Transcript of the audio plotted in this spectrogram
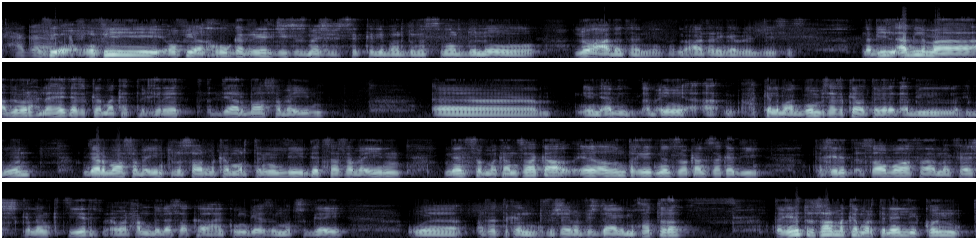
حاجة وفي وفي وفي أخوه جابرييل جيسوس ماشي في السكة دي برضه بس برضه له له قعدة تانية له قعدة تانية جابرييل جيسوس. نبيل قبل ما قبل ما أروح لهادي عايز أتكلم معاك على التغييرات. الدقيقه 74 آه يعني قبل يعني هتكلم على الجون بس عايز أتكلم على التغييرات قبل الجون. دي 74 تروسار مكان مارتينيلي. دي 79 نيلسون مكان ساكا. أظن تغيير نيلسون مكان ساكا دي؟ تغييرة إصابة فما فيهاش كلام كتير. هو الحمد لله ساكا هيكون جاهز الماتش الجاي وأرتيتا كان في شايف ما فيش داعي للمخاطرة. تغيير تروسار مكان مارتينيلي كنت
